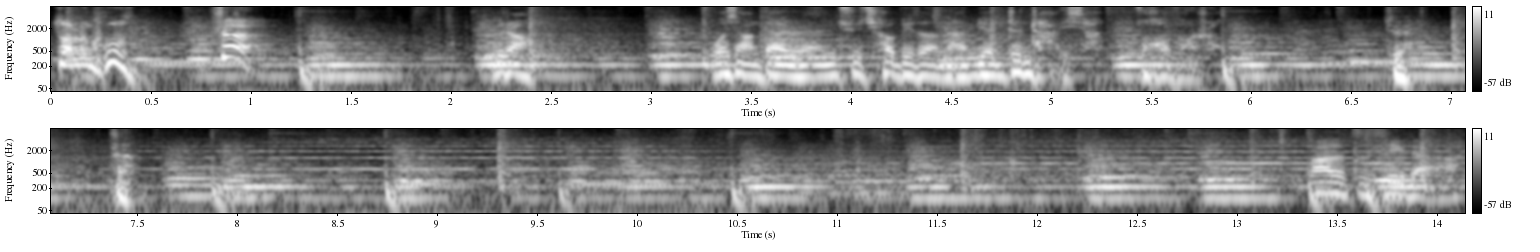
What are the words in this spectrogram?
钻了裤子。是，队长，我想带人去峭壁的南边侦查一下，做好防守。去，是。拉的仔细一点啊！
